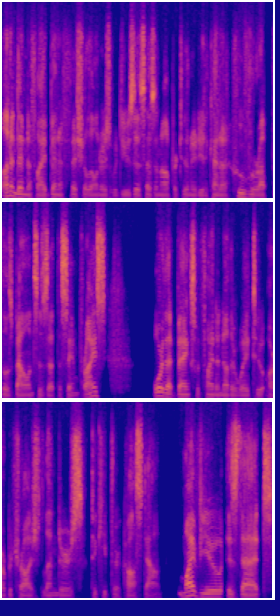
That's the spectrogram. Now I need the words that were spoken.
unindemnified beneficial owners would use this as an opportunity to kind of hoover up those balances at the same price, or that banks would find another way to arbitrage lenders to keep their costs down. My view is that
